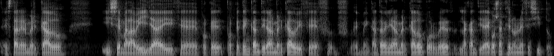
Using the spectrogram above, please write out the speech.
está en el mercado y se maravilla y dice, ¿por qué, ¿por qué te encanta ir al mercado? Y dice, me encanta venir al mercado por ver la cantidad de cosas que no necesito.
